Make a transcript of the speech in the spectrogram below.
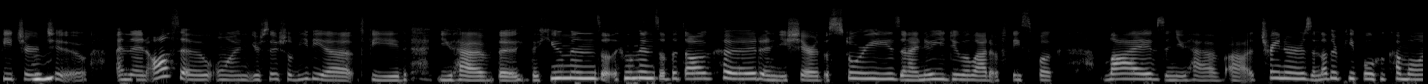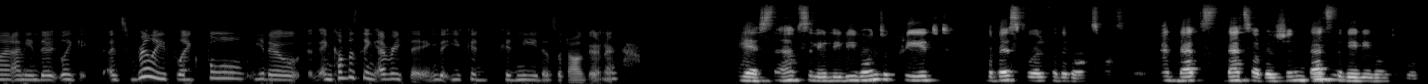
feature mm-hmm. too. And then also on your social media feed, you have the the humans humans of the doghood, and you share the stories. And I know you do a lot of Facebook lives and you have uh, trainers and other people who come on i mean they're like it's really like full you know encompassing everything that you could could need as a dog owner yes absolutely we want to create the best world for the dogs possible and that's that's our vision that's mm-hmm. the way we want to go for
